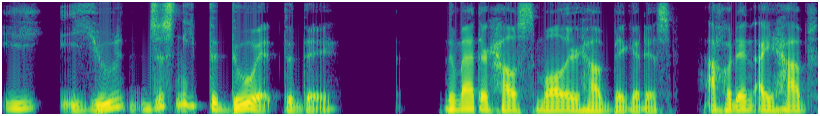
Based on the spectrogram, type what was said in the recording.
y- you just need to do it today. No matter how small or how big it is. Ako din, I have,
